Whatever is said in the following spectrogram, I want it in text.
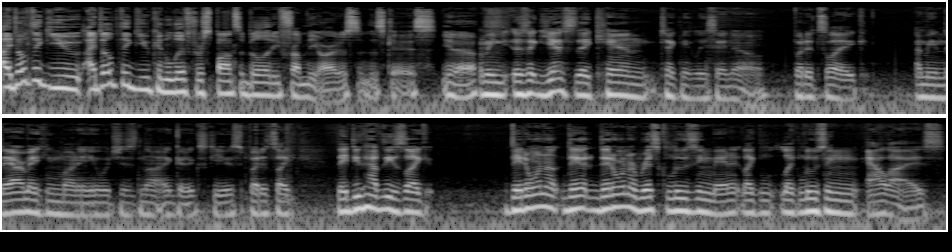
I don't think you I don't think you can lift responsibility from the artist in this case, you know. I mean, it's like yes, they can technically say no, but it's like, I mean, they are making money, which is not a good excuse. But it's like they do have these like, they don't want to they they don't want to risk losing man like like losing allies,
